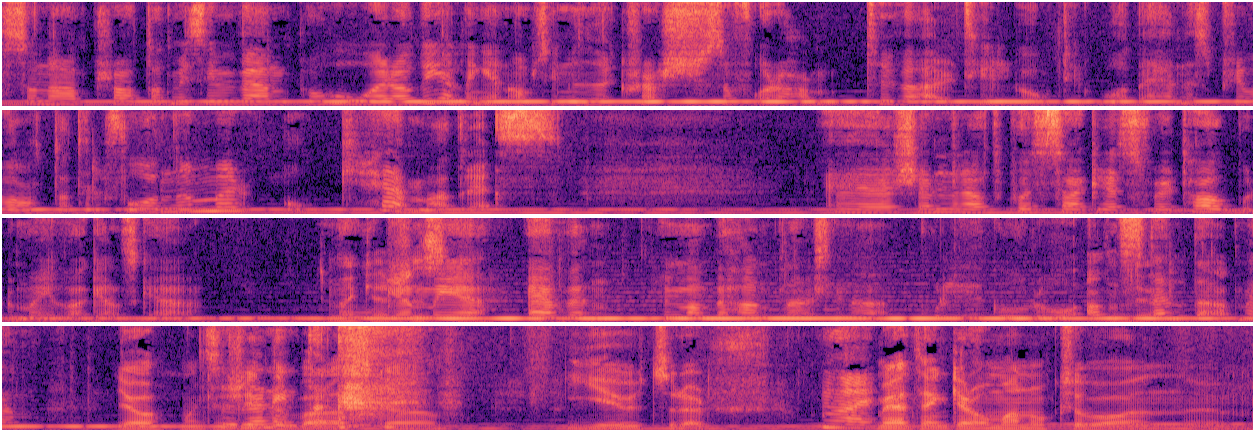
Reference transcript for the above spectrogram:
Så när han pratat med sin vän på HR-avdelningen om sin nya crush så får han tyvärr tillgång till både hennes privata telefonnummer och hemadress. Eh, känner att på ett säkerhetsföretag borde man ju vara ganska Man noga ska... med även hur man behandlar sina kollegor och anställda. Men Ja, man kanske inte inte. bara ska ge ut sådär. nej. Men jag tänker om man också var en um,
